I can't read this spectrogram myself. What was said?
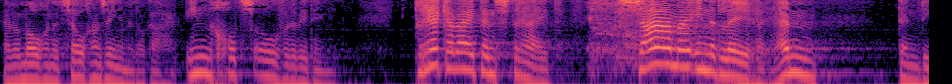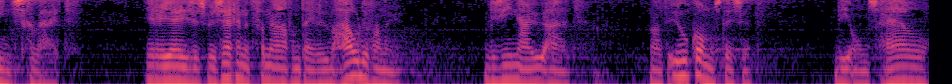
En we mogen het zo gaan zingen met elkaar. In Gods overwinning. Trekken wij ten strijd. Samen in het leger, hem ten dienst gewijd. Heer Jezus, we zeggen het vanavond tegen u. We houden van u. We zien naar u uit. Want uw komst is het die ons heil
